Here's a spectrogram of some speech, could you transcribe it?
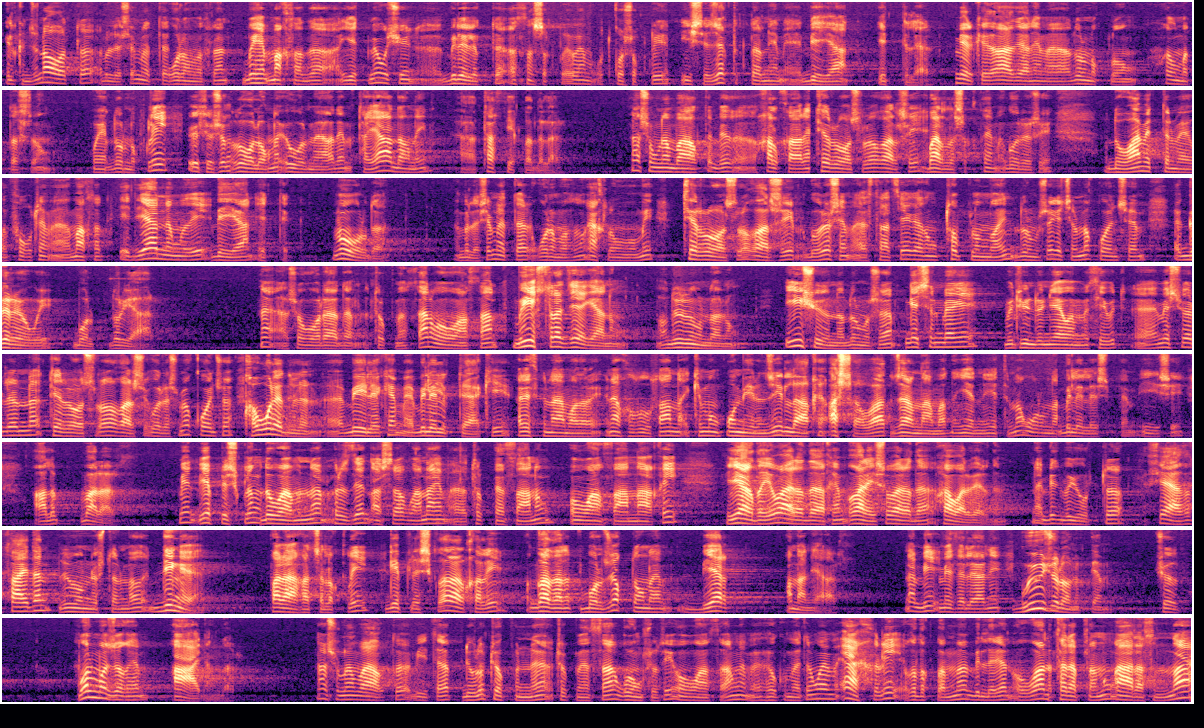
ilkinji nobatda, Birleşen Milletler Guramasy bilen bu hem maksada ýetmek üçin bilelikde ysnyşykly we hem utgaşykly işlejekdiklerini hem beýan etdiler. Merkezi Aziýanyň hem durnuklygyň, hyzmatdaşlygyň we durnukly ösüşiň zolagyna öwürmäge de taýýardygyny tassykladylar. Ine, şu bilen baglylykda biz halkara terrorçylyga garşy barlyşyksyz hem göreşi dowam etdirmegi pugta maksat edýändigimizi beýan etdik. Bu ugurda Birleşen Milletler Guramasynyň ählumumy terrorçylyga garşy göreş hem strategiýasynyň toplumlaýyn durmuşa geçirmek boýunça hem girewi bolup durýar. Şoňa görä-de, Türkmenistan we Owganystan bu strategiýanyň düzgünleriniň iş ýüzünde durmuşa geçirilmegi, bütindünýä we sebit möçberlerinde terrorçylyga garşy göreşmek boýunça kabul edilen beýleki hem bilelikdäki resminamalary, ine, hususan-da, iki müň on birinji ýyldaky Aşgabat Jarnamasyny ýerine ýetirmek ugrunda bileleşip hem işi alyp bararys. Men gepleşikliň dowamynda Prezident Aşraf Gani hem Türkmenistanyň Owganystandaky ýagdaýy barada hem garaýşy barada habar berdim. Biz bu ýurtda syýasy taýdan düzgünleşdirmegi diňe parahatçylykly gepleşikler arkaly gazanyp boljakdygyna hem berk ynanýarys. Näme bir meseläni güýç ulanyp hem çözüp bolmajagy hem aýdyňdyr. Ynha şu gün wagtda Bitarap döwlet hökmünde Türkmenistan goňşusy Owganystanyň hem hökümetiniň we ähli gyzyklanma bildirýän owgan taraplarynyň arasynda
